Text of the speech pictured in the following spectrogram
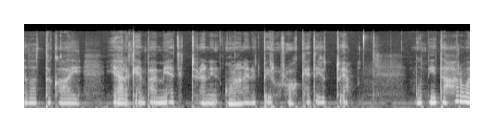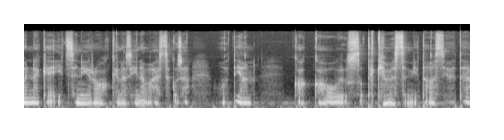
Ja totta kai jälkeenpäin mietittynä, niin onhan ne nyt pirun rohkeita juttuja. Mutta niitä harvoin näkee itseni niin rohkeana siinä vaiheessa, kun sä oot ihan kakkaoudussa tekemässä niitä asioita ja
